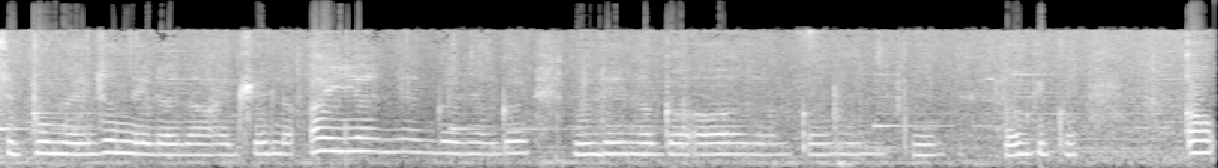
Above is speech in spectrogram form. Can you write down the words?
Kasi po medyo nilalakad sila, ay yan, yan, ganyan, ganyan, hindi nag-aaral, ganyan po. Sabi ko, oh,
